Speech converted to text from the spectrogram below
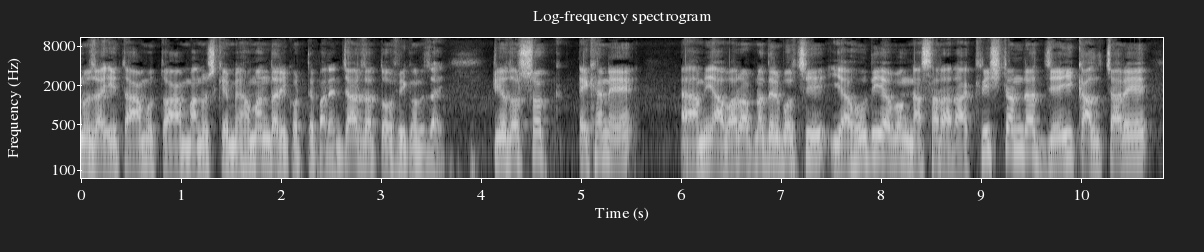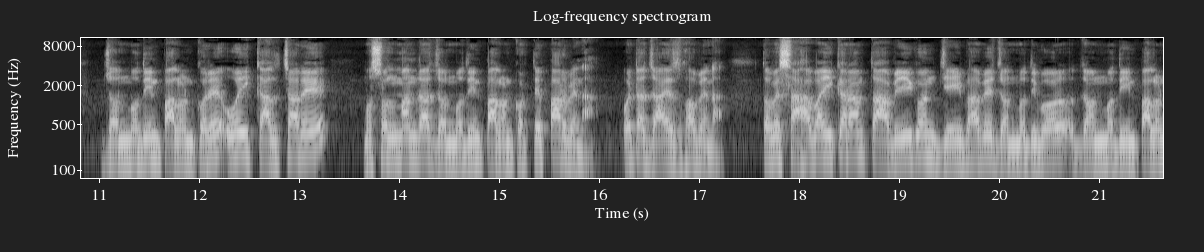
অনুযায়ী ইতামুত মানুষকে মেহমানদারি করতে পারেন, যার যার তৌফিক অনুযায়ী। প্রিয় দর্শক, এখানে আমি আবারও আপনাদের বলছি, ইয়াহুদি এবং নাসারারা, খ্রিস্টানরা যেই কালচারে জন্মদিন পালন করে, ওই কালচারে মুসলমানরা জন্মদিন পালন করতে পারবে না, ওটা জায়েজ হবে না। তবে সাহাবাই কারাম তাবিগণ যেইভাবে জন্মদিব, জন্মদিন পালন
